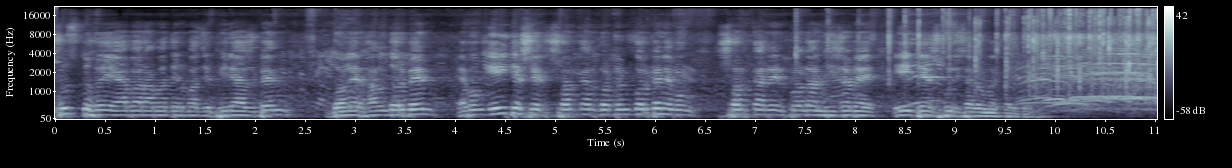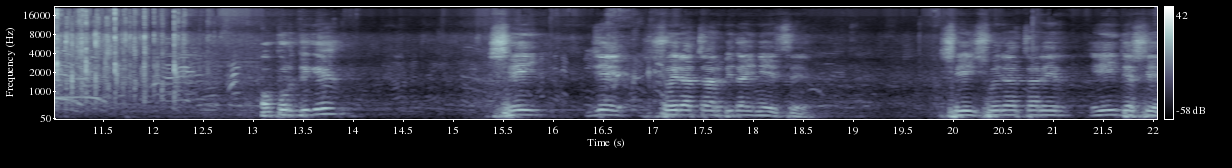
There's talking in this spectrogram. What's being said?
সুস্থ হয়ে আবার আমাদের মাঝে ফিরে আসবেন, দলের হাল ধরবেন এবং এই দেশের সরকার গঠন করবেন এবং সরকারের প্রধান হিসাবে এই দেশ পরিচালনা করবেন। অপরদিকে সেই যে স্বৈরাচার বিদায় নিয়েছে, সেই স্বৈরাচারের এই দেশে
